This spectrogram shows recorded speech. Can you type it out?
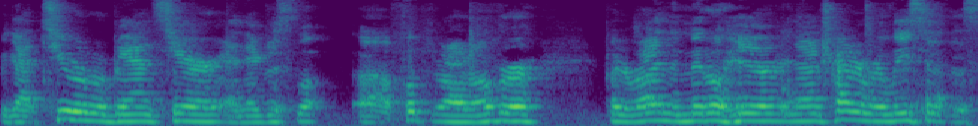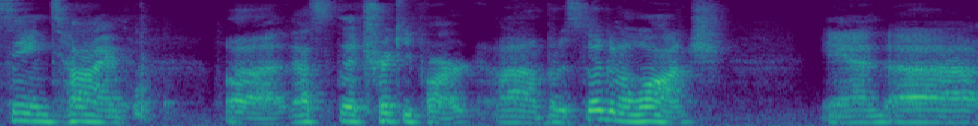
We got two rubber bands here and they're just uh, flipped right over. Put it right in the middle here. And I'm try to release it at the same time. Uh, that's the tricky part, uh, but it's still going to launch. And uh,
